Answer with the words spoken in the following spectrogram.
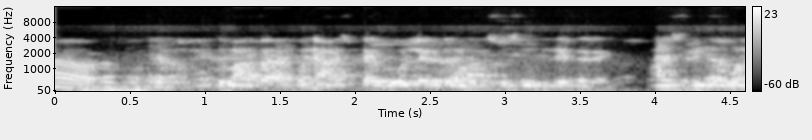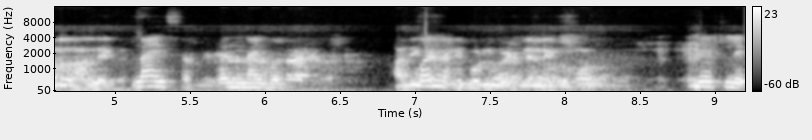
हो. तुम्ही आता कोणी आज काही बोलले का तुम्हाला? आश्वासन दिले का काही? कोणाशी तुमचं बोलणं झालंय का? नाही सर. त्यांनी नाही बोल अधिकाऱ्यांनी कोणी भेटले नाही का तुम्हाला? भेटले.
